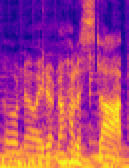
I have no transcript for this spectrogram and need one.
oh no, I don't know how to stop.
